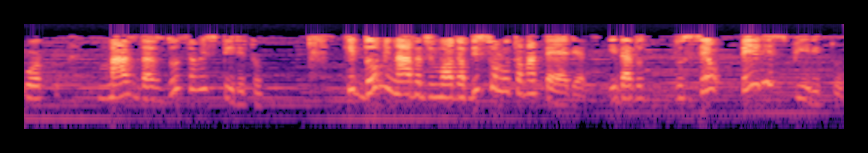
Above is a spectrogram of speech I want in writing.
corpo, mas das do seu espírito, que dominava de modo absoluto a matéria e da do, do seu perispírito,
